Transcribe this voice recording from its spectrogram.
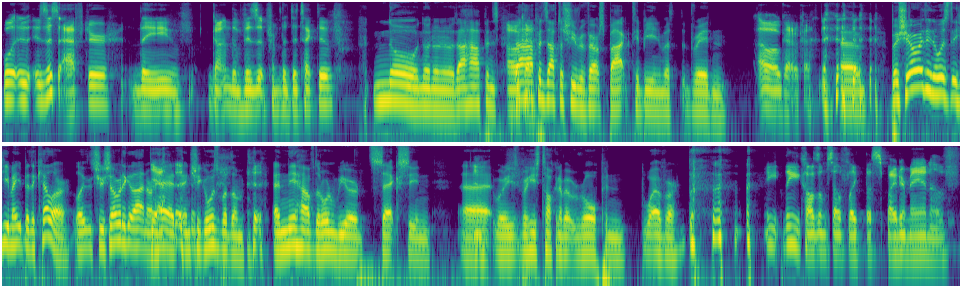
Well, is, is this after they've gotten the visit from the detective? No, no, no, no. That happens. Oh, okay. That happens after she reverts back to being with Braden. Oh, okay, okay. um, but she already knows that he might be the killer. Like she's already got that in her yeah. head, and she goes with him, and they have their own weird sex scene uh, where he's where he's talking about rope and whatever. I think he calls himself like the Spider Man of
